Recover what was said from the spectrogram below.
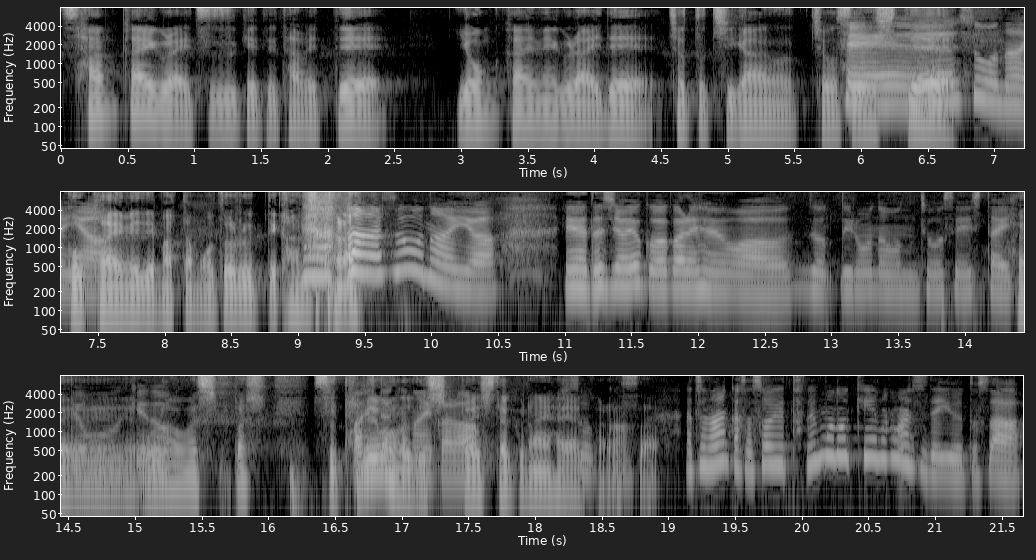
3回ぐらい続けて食べて4回目ぐらいでちょっっと違うの挑戦しへてーそうなんや。5回目でまた戻るって感じかな。あ あそうなんや。え私はよく分からへんわ。ちょいろんなもの挑戦したいって思うけど、はいはいはい俺は失敗し食べ物で失敗したくない派やからさ。あとなんかさそういう食べ物系の話で言うとさ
